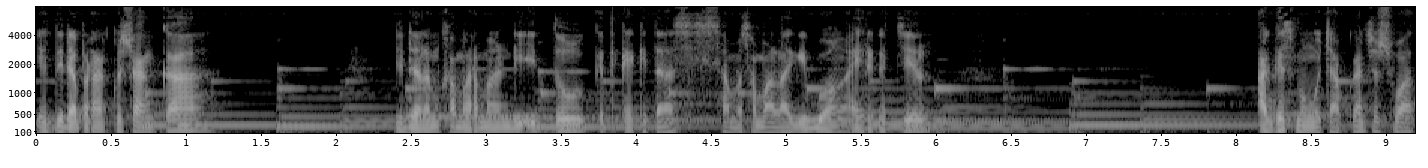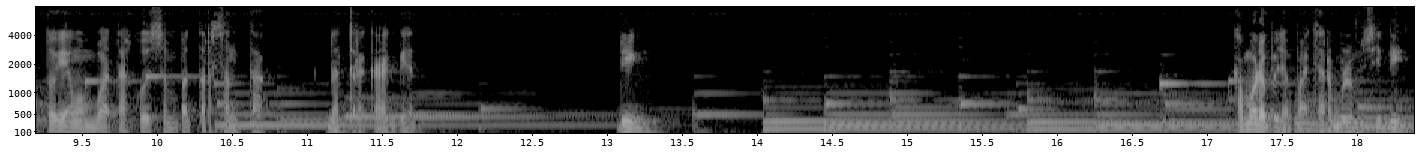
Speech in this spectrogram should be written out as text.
Yang tidak pernah aku sangka di dalam kamar mandi itu ketika kita sama-sama lagi buang air kecil Agus mengucapkan sesuatu yang membuat aku sempat tersentak dan terkaget. Ding, kamu udah punya pacar belum sih, Ding?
